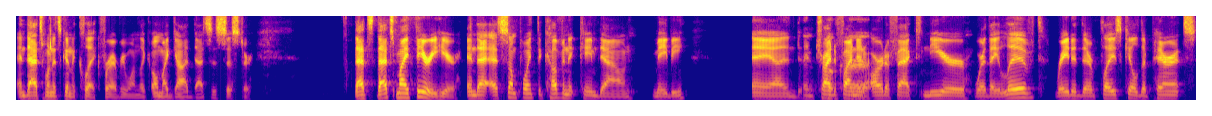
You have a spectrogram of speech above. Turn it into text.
and that's when it's going to click for everyone. Like, oh my god, that's his sister. That's that's my theory here, and that at some point the Covenant came down, maybe, and, and tried to find her. an artifact near where they lived, raided their place, killed their parents,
